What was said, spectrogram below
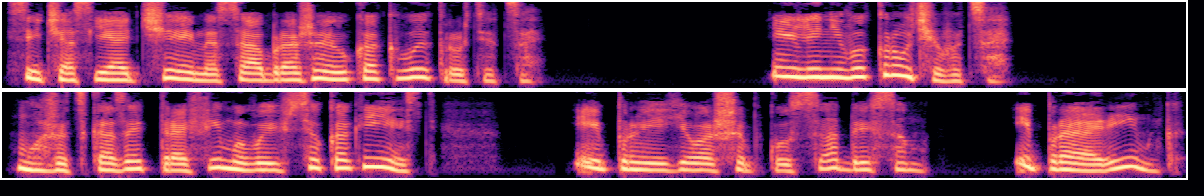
Сейчас я отчаянно соображаю, как выкрутиться. Или не выкручиваться. Может сказать Трофимовой все как есть. И про ее ошибку с адресом, и про ринг,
